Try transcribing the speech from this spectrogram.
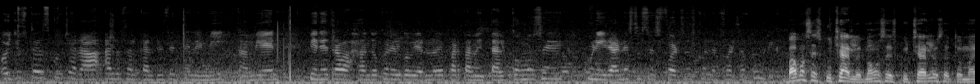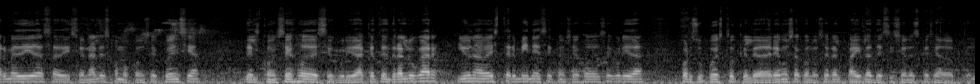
Hoy usted escuchará a los alcaldes de Telemí, también viene trabajando con el gobierno departamental. ¿Cómo se unirán estos esfuerzos con la fuerza pública? Vamos a escucharlos, vamos a escucharlos a tomar medidas adicionales como consecuencia del Consejo de Seguridad que tendrá lugar y una vez termine ese Consejo de Seguridad, por supuesto que le daremos a conocer al país las decisiones que se adopten.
